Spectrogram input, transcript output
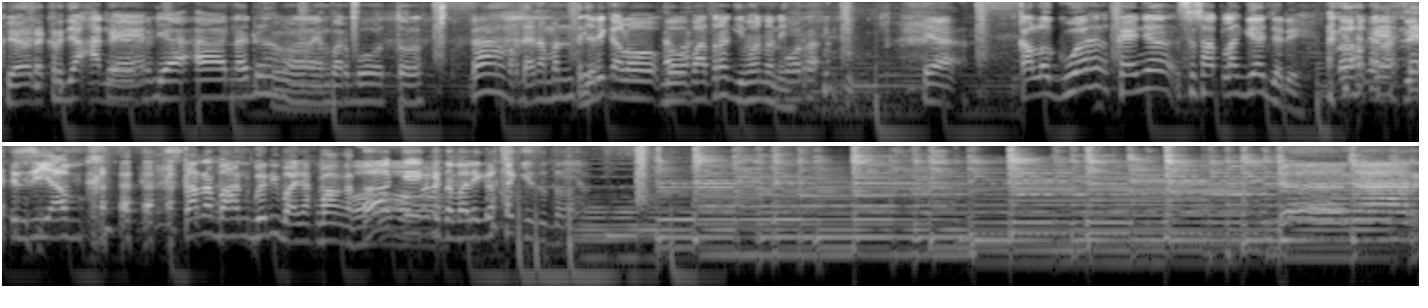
Biar ada kerjaan ya. Kayak kerjaan, aduh lempar botol. Ah, Perdana Menteri. Jadi kalau Bapak Apa? Patra gimana nih? Ya. Kalau gua kayaknya sesaat lagi aja deh. Oke, siap. Karena bahan gue nih banyak banget. Oke, kita balik lagi setelah. Dengar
